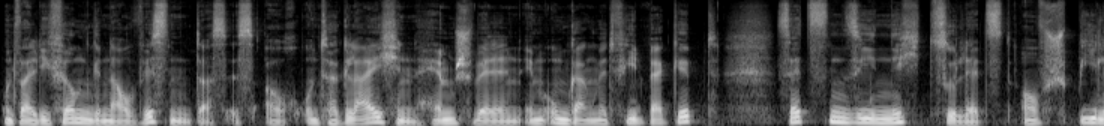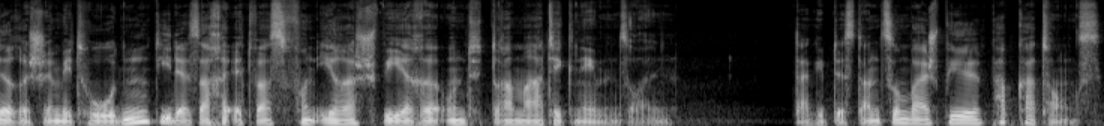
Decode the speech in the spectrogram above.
Und weil die Firmen genau wissen, dass es auch untergleichen Hemmschwellen im Umgang mit Feedback gibt, setzen sie nicht zuletzt auf spielerische Methoden, die der Sache etwas von ihrer Schwere und Dramatik nehmen sollen. Da gibt es dann zum Beispiel Pappkartons,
